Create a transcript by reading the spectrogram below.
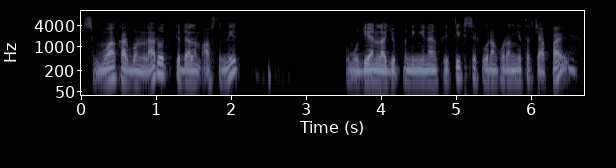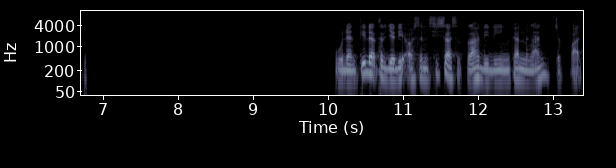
semua karbon larut ke dalam austenit kemudian laju pendinginan kritik sekurang-kurangnya tercapai, kemudian tidak terjadi sisa setelah didinginkan dengan cepat.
